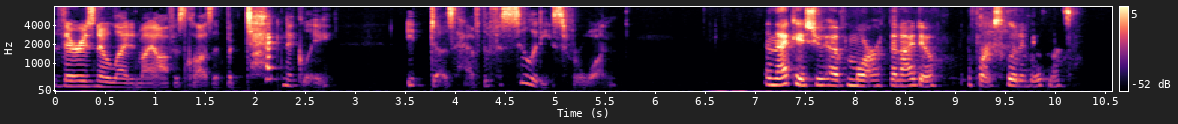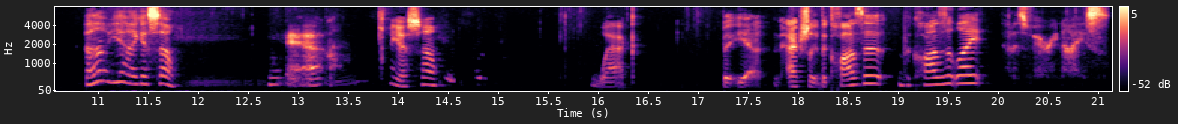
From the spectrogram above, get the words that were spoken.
there is no light in my office closet, but technically, it does have the facilities for one. In that case, you have more than I do if we're excluding basements. Oh yeah, I guess so. Yeah. I guess so. Whack. But yeah, actually, the closet, the closet light, that is very nice.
